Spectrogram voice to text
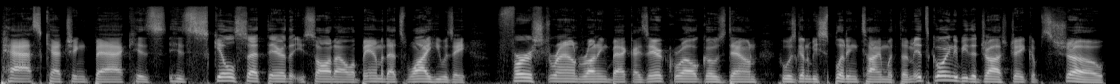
pass catching back. His his skill set there that you saw at Alabama. That's why he was a first round running back. Isaiah Crowell goes down, who is going to be splitting time with them. It's going to be the Josh Jacobs show.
